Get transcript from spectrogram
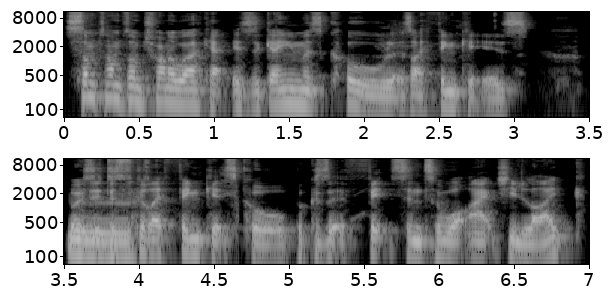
sometimes I'm trying to work out is the game as cool as I think it is, or is it just mm. because I think it's cool because it fits into what I actually like?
